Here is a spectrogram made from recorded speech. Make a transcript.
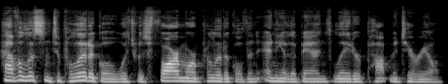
Have a listen to Political, which was far more political than any of the band's later pop material.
